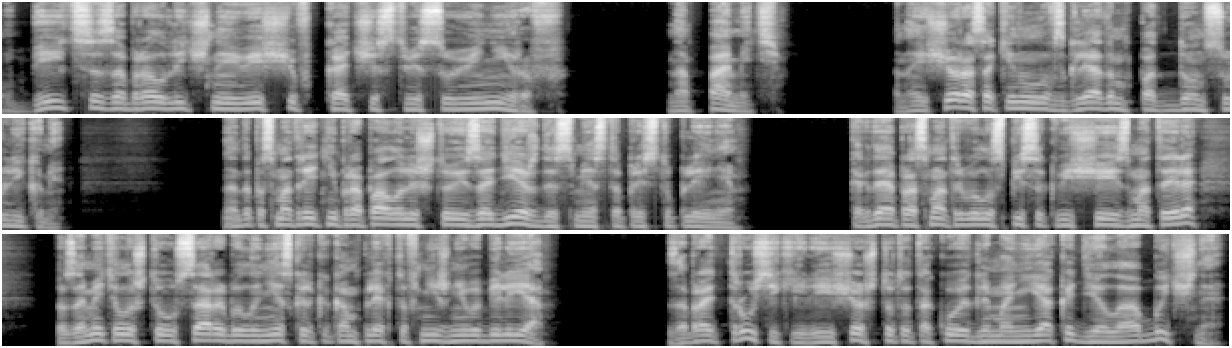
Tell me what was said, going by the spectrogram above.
Убийца забрал личные вещи в качестве сувениров. На память. Она еще раз окинула взглядом поддон с уликами. Надо посмотреть, не пропало ли что из одежды с места преступления. Когда я просматривала список вещей из мотеля, то заметила, что у Сары было несколько комплектов нижнего белья. Забрать трусики или еще что-то такое для маньяка — дело обычное.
